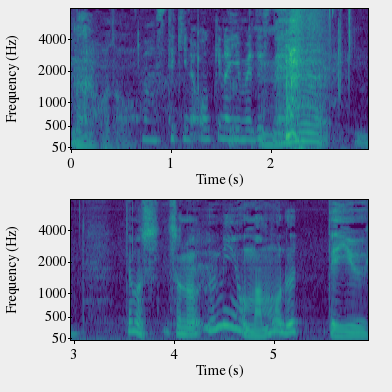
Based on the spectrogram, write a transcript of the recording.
なるほど。まあ、素敵な大きな夢ですね。ねでもその海を守るっていう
